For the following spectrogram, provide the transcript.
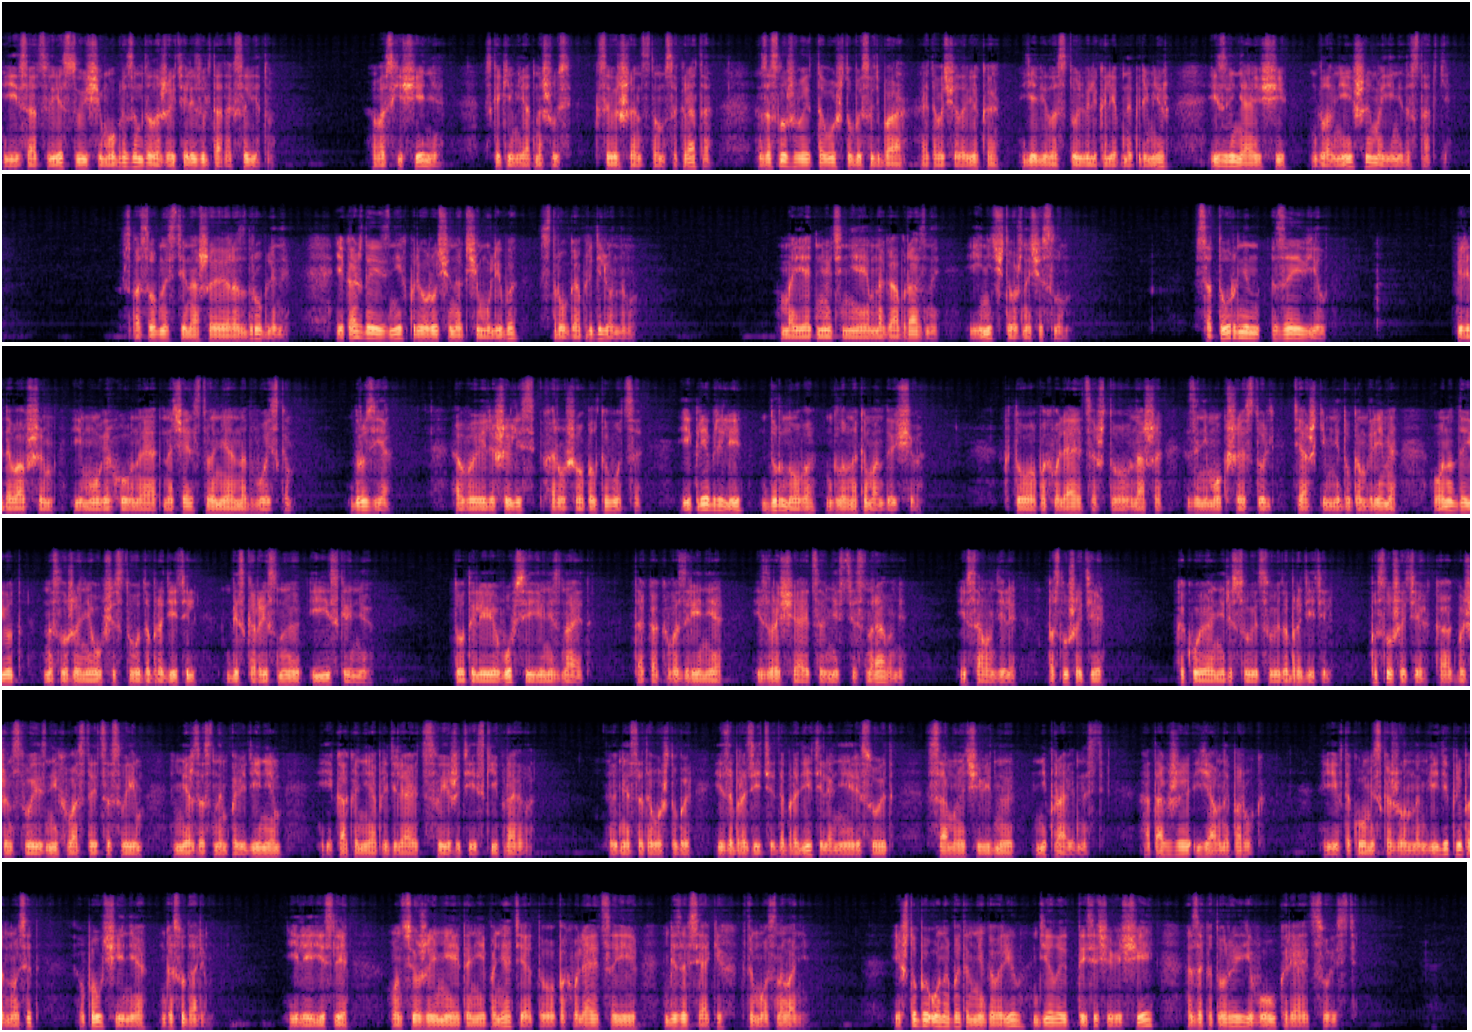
и соответствующим образом доложить о результатах совету. Восхищение, с каким я отношусь к совершенствам Сократа, заслуживает того, чтобы судьба этого человека явила столь великолепный пример, извиняющий главнейшие мои недостатки. Способности наши раздроблены, и каждая из них приурочена к чему-либо строго определенному. Мои отнюдь не многообразны и ничтожны числом. Сатурнин заявил, передававшим ему верховное начальствование над войском: "Друзья, вы лишились хорошего полководца и приобрели дурного главнокомандующего. Кто похваляется, что в наше занемогшее столь тяжким недугом время он отдает на служение обществу добродетель бескорыстную и искреннюю. Тот или вовсе ее не знает, так как воззрение извращается вместе с нравами. И в самом деле, послушайте, какую они рисуют свою добродетель. Послушайте, как большинство из них хвастается своим мерзостным поведением и как они определяют свои житейские правила. Вместо того, чтобы изобразить добродетель, они рисуют самую очевидную неправедность, а также явный порок. И в таком искаженном виде преподносят в поучение государям. Или если он все же имеет о ней понятие, то похваляется ею безо всяких к тому оснований. И чтобы он об этом не говорил, делает тысячи вещей, за которые его укоряет совесть.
